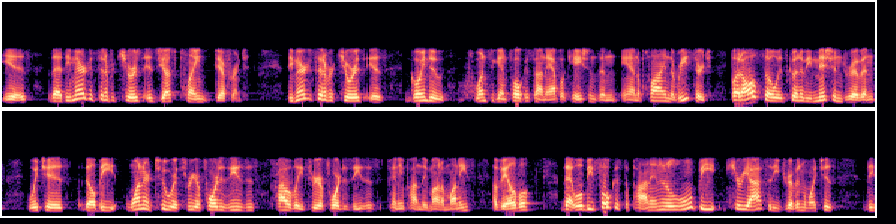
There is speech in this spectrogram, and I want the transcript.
is that the American Center for Cures is just plain different. The American Center for Cures is going to once again focus on applications and, and applying the research, but also it's going to be mission driven which is there'll be one or two or three or four diseases, probably three or four diseases, depending upon the amount of monies available, that will be focused upon, and it won't be curiosity driven, which is the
